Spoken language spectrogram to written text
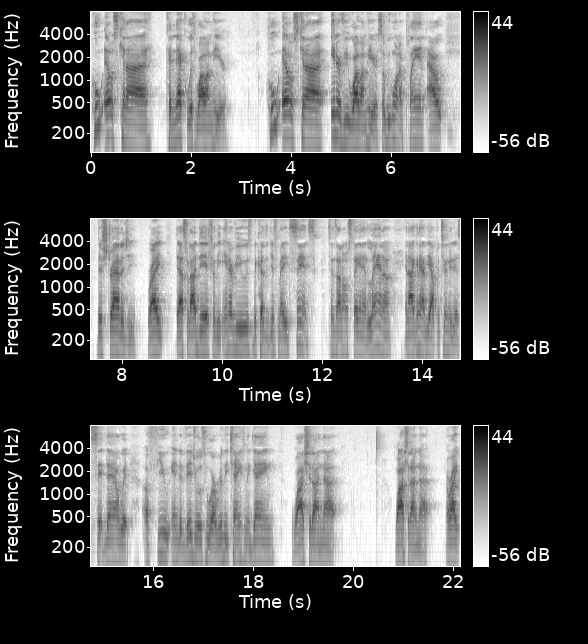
who else can I connect with while I'm here? Who else can I interview while I'm here? So we want to plan out this strategy, right? That's what I did for the interviews because it just made sense. Since I don't stay in Atlanta and I can have the opportunity to sit down with a few individuals who are really changing the game, why should I not? Why should I not? All right.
